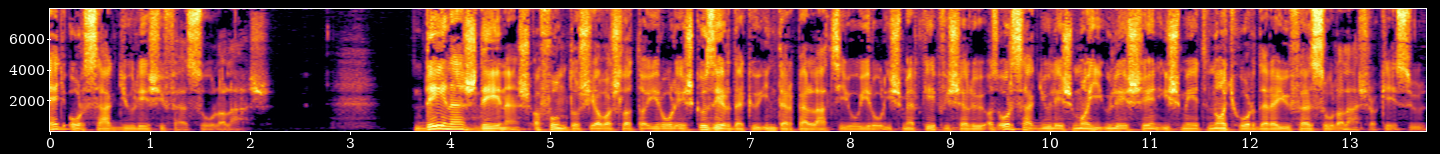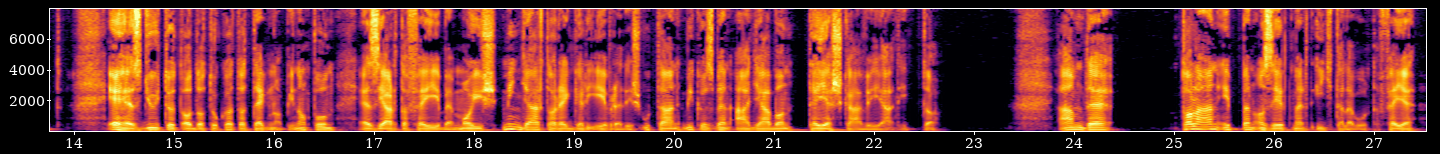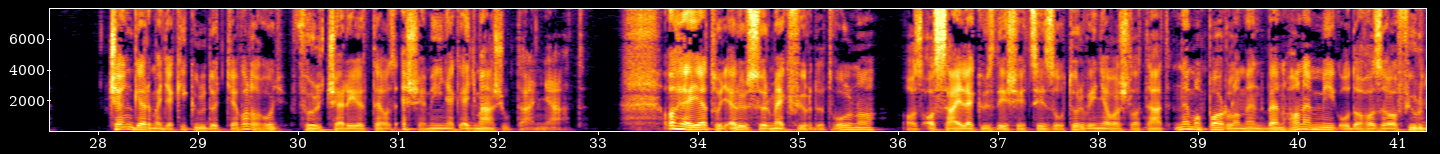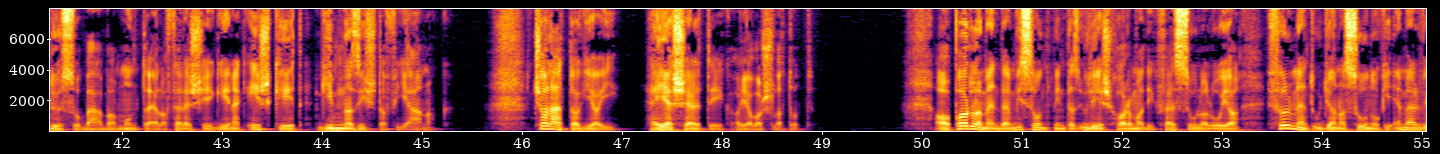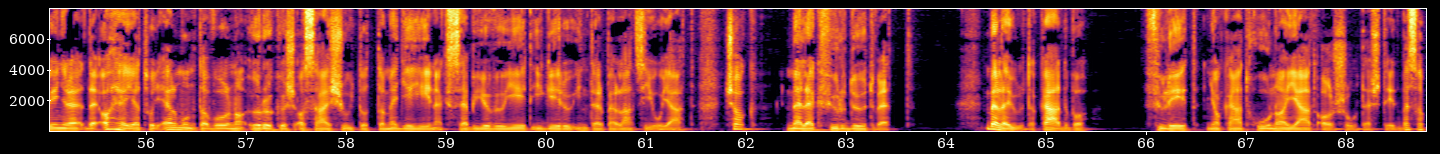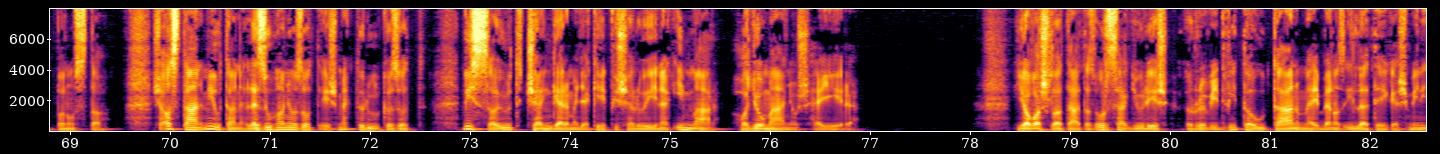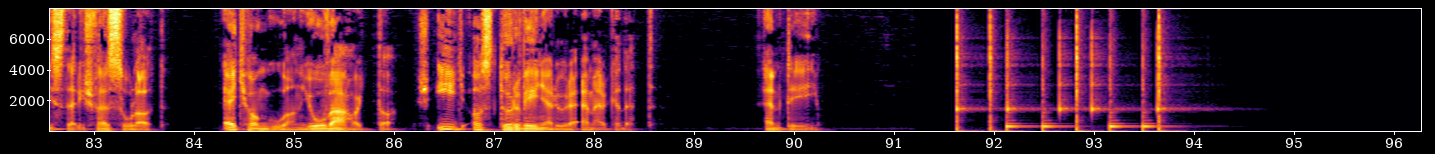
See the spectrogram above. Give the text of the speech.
Egy országgyűlési felszólalás. Dénes Dénes, a fontos javaslatairól és közérdekű interpellációiról ismert képviselő az országgyűlés mai ülésén ismét nagy horderejű felszólalásra készült. Ehhez gyűjtött adatokat a tegnapi napon, ez járt a fejében ma is, mindjárt a reggeli ébredés után, miközben ágyában teljes kávéját itta. Ám de talán éppen azért, mert így tele volt a feje, Csenger megye kiküldöttje valahogy fölcserélte az események egymás utánját. Ahelyett, hogy először megfürdött volna, az asszály leküzdését célzó törvényjavaslatát nem a parlamentben, hanem még odahaza a fürdőszobában mondta el a feleségének és két gimnazista fiának. Családtagjai helyeselték a javaslatot. A parlamentben viszont, mint az ülés harmadik felszólalója, fölment ugyan a szónoki emelvényre, de ahelyett, hogy elmondta volna örökös aszály sújtotta megyéjének szebb jövőjét ígérő interpellációját, csak meleg fürdőt vett. Beleült a kádba, fülét, nyakát, hónalját, alsó testét beszappanozta, és aztán, miután lezuhanyozott és megtörülközött, visszaült Csenger megye képviselőjének immár hagyományos helyére. Javaslatát az országgyűlés rövid vita után, melyben az illetékes miniszter is felszólalt, egyhangúan jóvá hagyta, és így az törvényerőre emelkedett. MTI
